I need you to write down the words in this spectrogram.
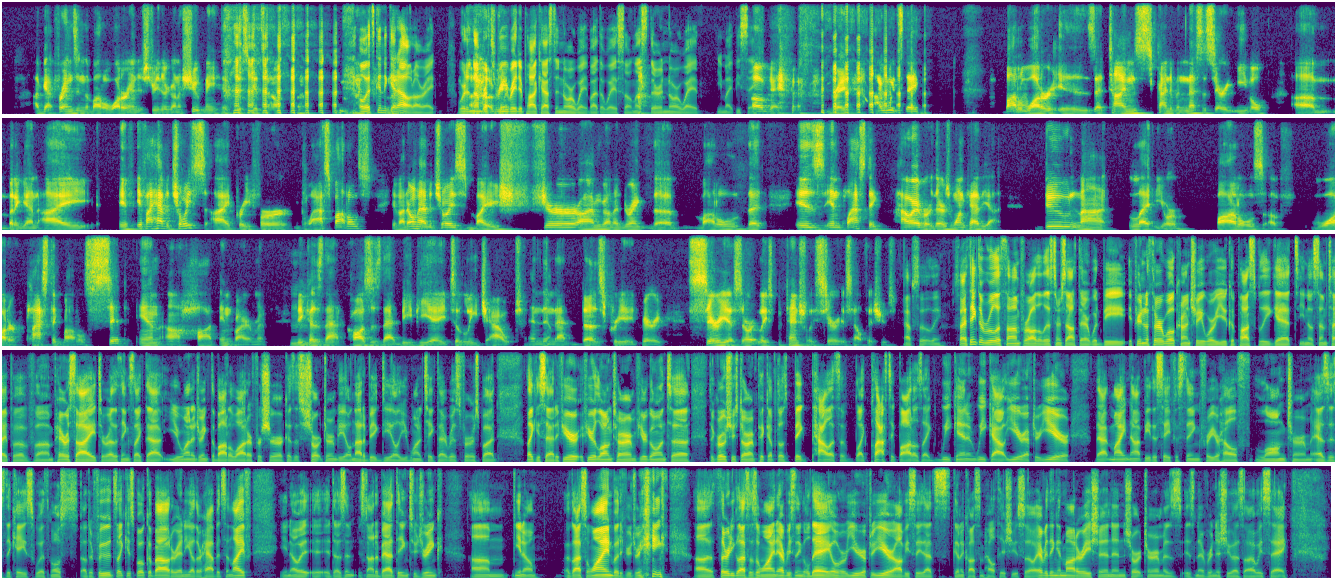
I've got friends in the bottled water industry. They're going to shoot me if this gets out. oh, it's going to get out. All right. We're the number three okay. rated podcast in Norway, by the way. So unless they're in Norway, you might be safe. Okay. Great. I would say bottled water is at times kind of a necessary evil. Um, but again, I if if I have a choice, I prefer glass bottles. If I don't have a choice, by sure I'm gonna drink the bottle that is in plastic. However, there's one caveat: do not let your bottles of water, plastic bottles, sit in a hot environment mm-hmm. because that causes that BPA to leach out. And then that does create very serious or at least potentially serious health issues. Absolutely. So I think the rule of thumb for all the listeners out there would be if you're in a third world country where you could possibly get, you know, some type of um, parasite or other things like that, you want to drink the bottled water for sure because it's a short-term deal, not a big deal. You want to take that risk first. But like you said, if you're if you're long-term, if you're going to the grocery store and pick up those big pallets of like plastic bottles like week in and week out, year after year, that might not be the safest thing for your health long term, as is the case with most other foods, like you spoke about, or any other habits in life. You know, it, it doesn't, it's not a bad thing to drink, um, you know, a glass of wine, but if you're drinking uh, 30 glasses of wine every single day over year after year, obviously that's going to cause some health issues. So everything in moderation and short term is, is never an issue, as I always say.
